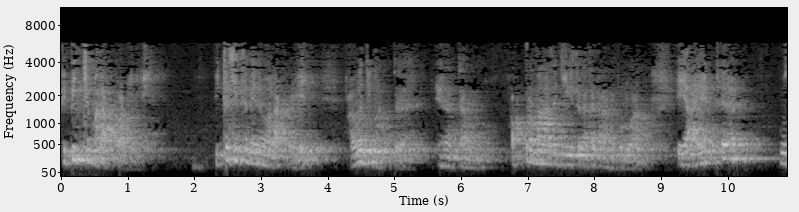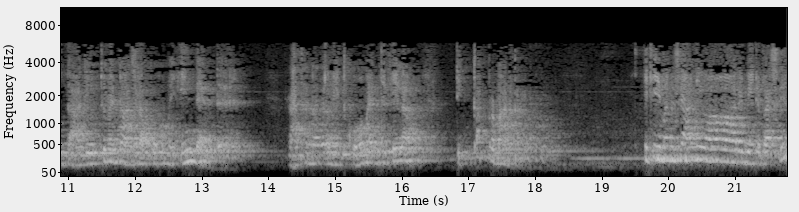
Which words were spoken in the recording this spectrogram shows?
පිපිච්ච මලක් වගේ. විකසිත වෙන මලක් වගේ අවදිමත් එනතම් අප්‍රමාද ජීවිත ගත කරන්න පුළුවන්. ඒ ආයත බුද්ධ ආදී උත්තරෙන් ආසලා කොහොම ඉඳන්ද රහතන් වහන්සේ කොහොමද කියලා ටිකක් ප්‍රමාණ කරනවා ඉතින් මේ මිනිස්සු අනිවාර්යයෙන් ඊට පස්සේ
